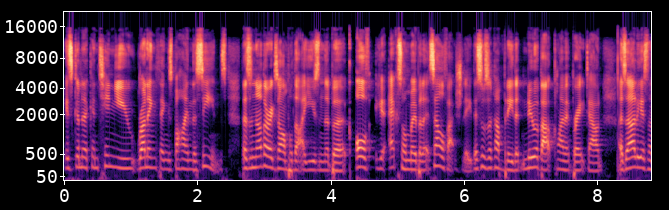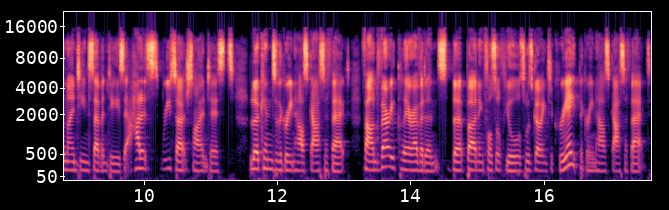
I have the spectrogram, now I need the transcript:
is going to continue running things behind the scenes. There's another example that I use in the book of ExxonMobil itself, actually. This was a company that knew about climate breakdown as early as the 1970s. It had its research scientists look into the greenhouse gas effect, found very clear evidence that burning fossil fuels was going to create the greenhouse gas effect.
